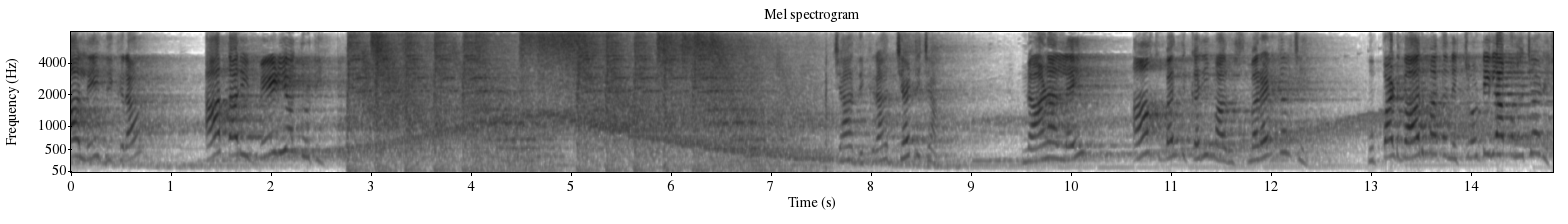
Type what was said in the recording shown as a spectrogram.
આ લે દીકરા, આ તારી બેડીઓ તૂટી. જા દીકરા, જટ જા. નાણા લઈ આંખ બંધ કરી મારું સ્મરણ કરજે. હું પડવારમાં તને ચોટીલા પહોંચાડીશ.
